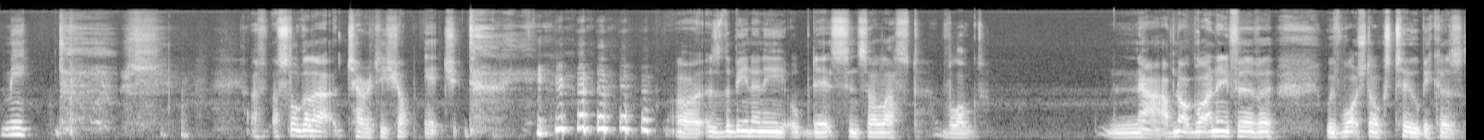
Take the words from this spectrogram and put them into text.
Me. I've, I've, still got that charity shop itch. oh, has there been any updates since I last vlogged? Nah, I've not gotten any further with Watch Dogs 2 because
